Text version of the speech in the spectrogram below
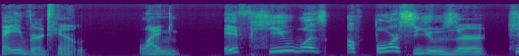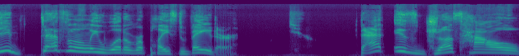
favored him. Like mm. if he was a Force user, he definitely would have replaced Vader. That is just how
